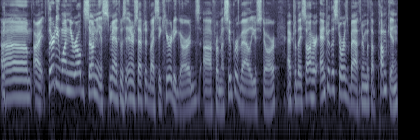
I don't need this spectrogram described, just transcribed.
Um, all right, 31-year-old Sonia Smith was intercepted by security guards uh, from a Super Value store after they saw her enter the store's bathroom with a pumpkin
